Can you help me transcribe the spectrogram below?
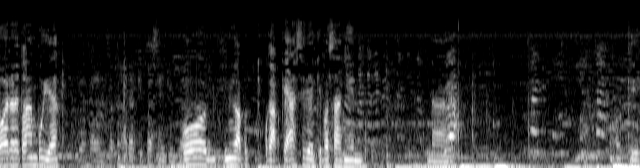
oh, ada lampu ya? Ya, kalau ada kipasnya juga. Oh, ini nggak pakai AC ya, kipas angin. Nah. Oke. Okay.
